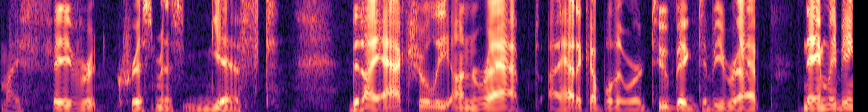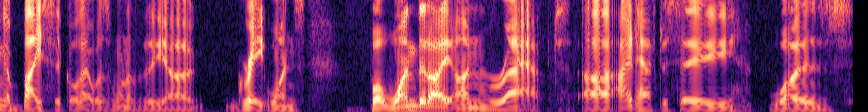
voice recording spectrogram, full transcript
My favorite Christmas gift that I actually unwrapped. I had a couple that were too big to be wrapped, namely being a bicycle. That was one of the uh, great ones. But one that I unwrapped, uh, I'd have to say, was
